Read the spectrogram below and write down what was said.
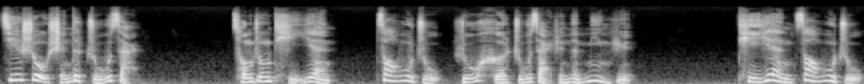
接受神的主宰，从中体验造物主如何主宰人的命运，体验造物主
